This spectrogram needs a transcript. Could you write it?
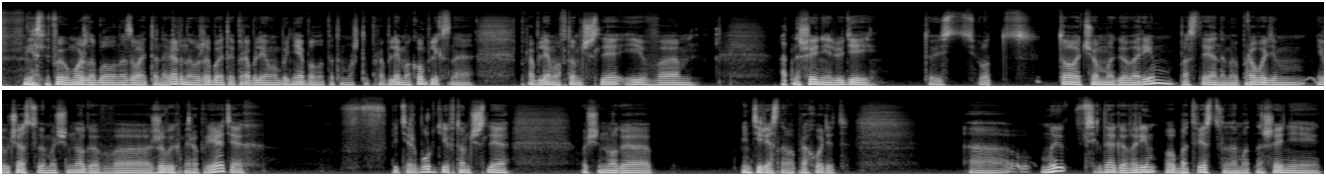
если бы его можно было назвать, то, наверное, уже бы этой проблемы бы не было, потому что проблема комплексная, проблема в том числе и в отношении людей то есть вот то, о чем мы говорим постоянно, мы проводим и участвуем очень много в живых мероприятиях, в Петербурге в том числе очень много интересного проходит. А, мы всегда говорим об ответственном отношении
